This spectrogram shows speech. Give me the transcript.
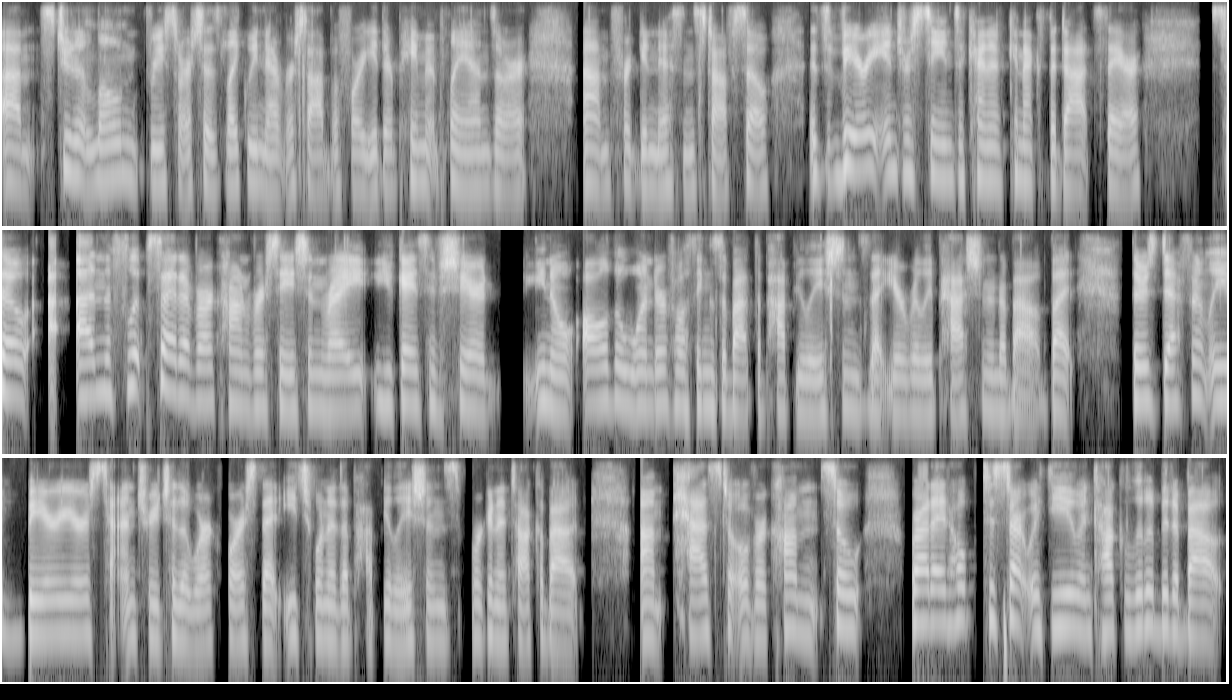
um, student loan resources like we never saw before, either payment plans or um, forgiveness and stuff. So it's very interesting to kind of connect the dots there. So on the flip side of our conversation, right, you guys have shared, you know, all the wonderful things about the populations that you're really passionate about, but there's definitely barriers to entry to the workforce that each one of the populations we're going to talk about um, has to overcome. So, Rod, I'd hope to start with you and talk a little bit about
